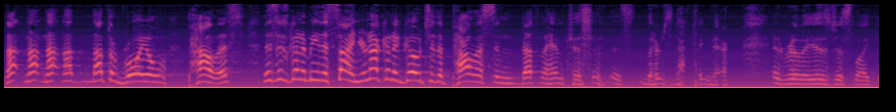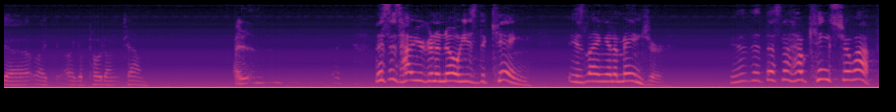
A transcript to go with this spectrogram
Not, not, not, not, not the royal palace. This is going to be the sign. You're not going to go to the palace in Bethlehem because there's nothing there. It really is just like a, like, like a podunk town. This is how you're going to know he's the king. He's laying in a manger. That's not how kings show up.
